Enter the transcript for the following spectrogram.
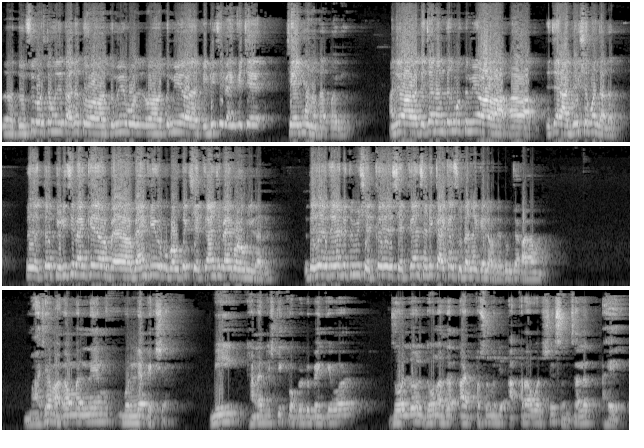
दुसरी गोष्ट म्हणजे आता तुम्ही बोल तुम्ही डीडीसी बँकेचे चेअरमन होतात पहिले. आणि त्याच्यानंतर मग तुम्ही त्याचे अध्यक्ष पण जातात तर- टीडीसी बँके बँक ही बहुतेक शेतकऱ्यांची बँक ओळखली जाते. तर त्याच्या तुम्ही शेतकरी शेतकऱ्यांसाठी काय काय सुधारणा केल्या होत्या तुमच्या काळामध्ये? माझ्या भागामधले बोलण्यापेक्षा मी ठाणा डिस्ट्रिक्ट कोऑपरेटिव्ह बँकेवर जवळजवळ दोन हजार आठपासून म्हणजे अकरा वर्षे संचालक आहे.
